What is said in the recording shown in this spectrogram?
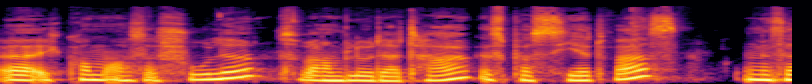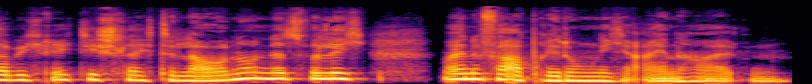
äh, ich komme aus der Schule, es war ein blöder Tag, es passiert was, und jetzt habe ich richtig schlechte Laune und jetzt will ich meine Verabredung nicht einhalten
